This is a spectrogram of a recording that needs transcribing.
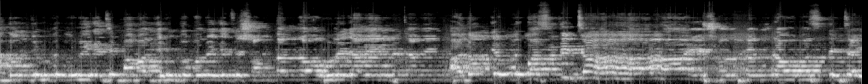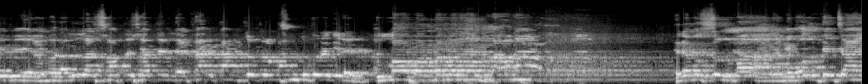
আদম যেহেতু ভুলে গেছে, বাবা যেহেতু ভুলে গেছে, সন্তানরাও ভুলে যাবে। আদম যেহেতু বাঁচতে চায়, সন্তানরাও বাঁচতে চাইবে। আল্লাহর সাথে সাথে লেখার কার্যক্রম শুরু করে দিলেন। আল্লাহ এরা মুসলমান, আমি বলতে চাই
